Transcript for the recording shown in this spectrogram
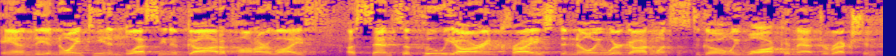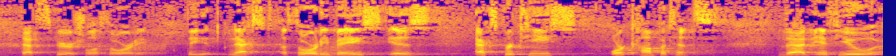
and the anointing and blessing of God upon our life, a sense of who we are in Christ and knowing where God wants us to go and we walk in that direction. That's spiritual authority. The next authority base is expertise or competence. That if you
